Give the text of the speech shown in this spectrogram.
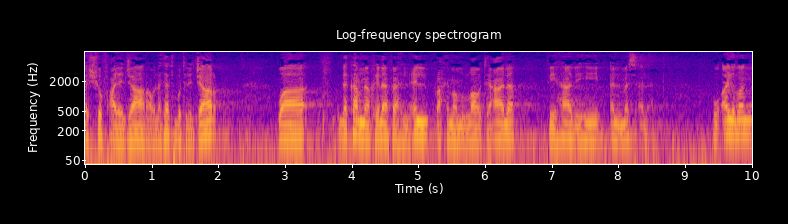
الشفعة للجار أو لا تثبت للجار وذكرنا خلاف أهل العلم رحمهم الله تعالى في هذه المسألة. وأيضا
